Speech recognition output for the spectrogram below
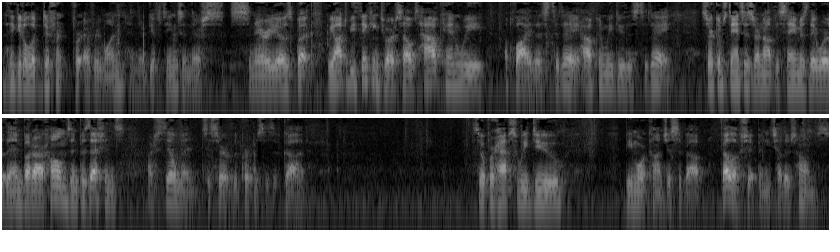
I think it'll look different for everyone in their giftings and their s- scenarios, but we ought to be thinking to ourselves, how can we apply this today? How can we do this today? Circumstances are not the same as they were then, but our homes and possessions are still meant to serve the purposes of God. So perhaps we do be more conscious about fellowship in each other's homes.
